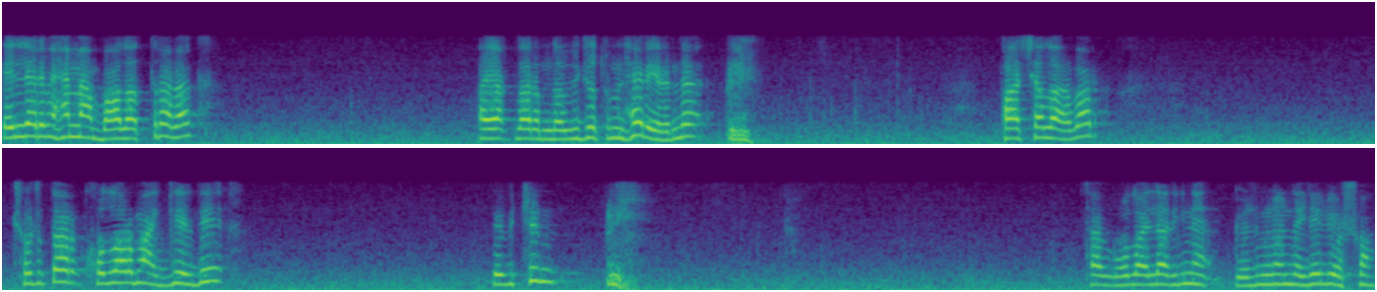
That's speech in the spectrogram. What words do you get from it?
Ellerimi hemen bağlattırarak ayaklarımda, vücutumun her yerinde parçalar var. Çocuklar kollarıma girdi ve bütün tabi olaylar yine gözümün önünde geliyor şu an.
